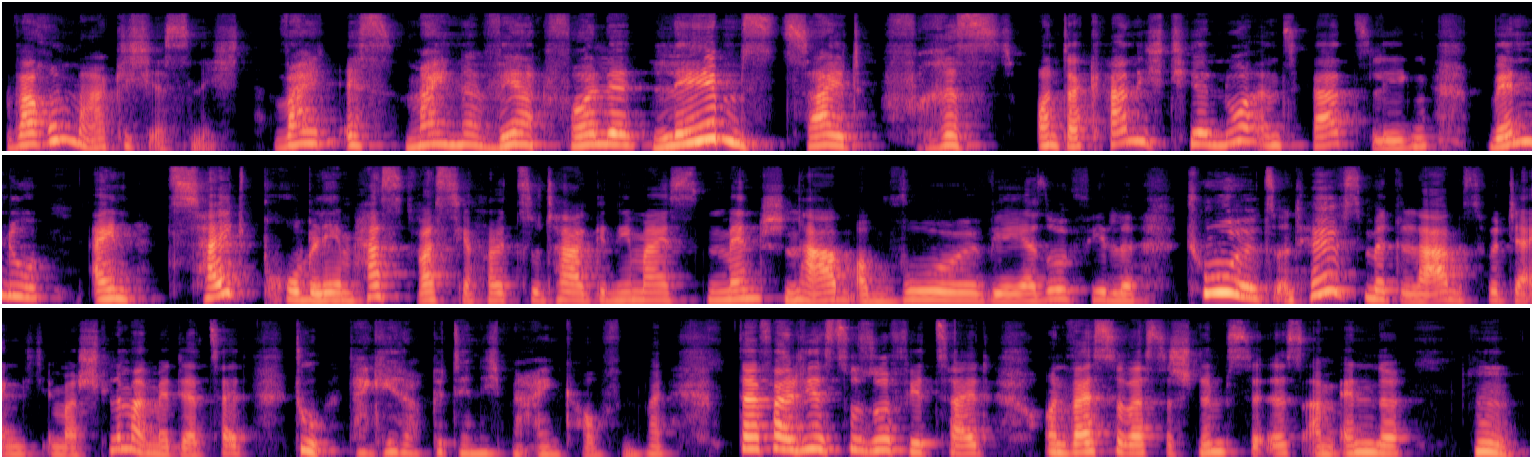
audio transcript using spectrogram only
Warum mag ich es nicht? Weil es meine wertvolle Lebenszeit frisst. Und da kann ich dir nur ans Herz legen, wenn du ein Zeitproblem hast, was ja heutzutage die meisten Menschen haben, obwohl wir ja so viele Tools und Hilfsmittel haben, es wird ja eigentlich immer schlimmer mit der Zeit. Du, dann geh doch bitte nicht mehr einkaufen, weil da verlierst du so viel Zeit. Und weißt du, was das Schlimmste ist? Am Ende hm,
